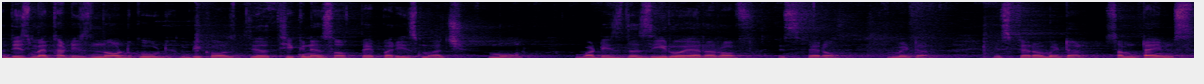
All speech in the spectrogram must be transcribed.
This method is not good because the thickness of paper is much more. What is the zero error of spherometer? Spherometer sometimes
